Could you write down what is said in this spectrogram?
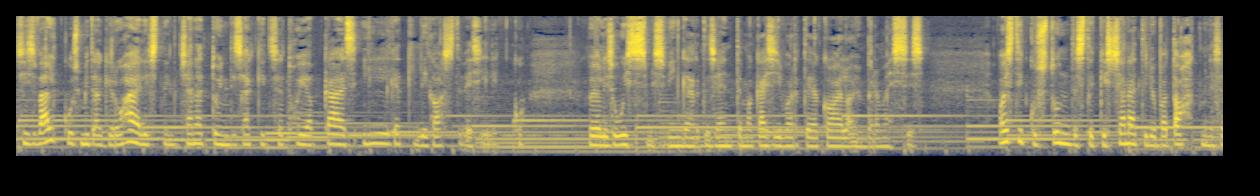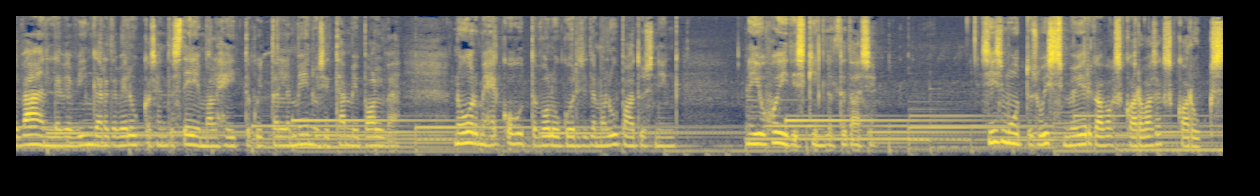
siis välkus midagi rohelist ning Janet tundis äkitselt, et hoiab käes ilget ligast vesilikku. või oli see uss, mis vingerdas ja end tema käsivarde ja kaela ümber mässis. Vastikust tundes tekkis Janetil juba tahtmine see väänlev ja vingerdav elukas endast eemale heita, kuid talle meenusid Tammi palve, noormehe kohutav olukord ja tema lubadus ning neiu hoidis kindlalt edasi siis muutus uss möirgavaks karvaseks karuks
